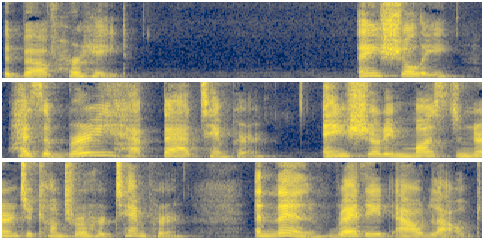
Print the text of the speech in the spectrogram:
above her head. Anne Shirley has a very bad temper. Anne Shirley must learn to control her temper, and then read it out loud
